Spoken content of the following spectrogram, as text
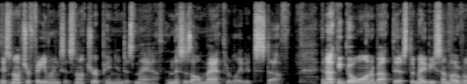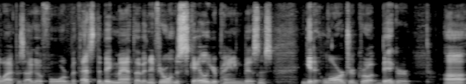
It's not your feelings, it's not your opinions, it's math. And this is all math related stuff. And I could go on about this. There may be some overlap as I go forward, but that's the big math of it. And if you're wanting to scale your painting business, get it larger, grow it bigger, uh,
